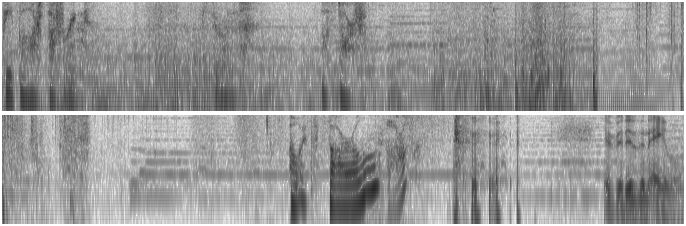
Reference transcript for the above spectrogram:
People are suffering. Soon, they'll starve. Oh, it's Varl? Varl? if it isn't Aloy,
